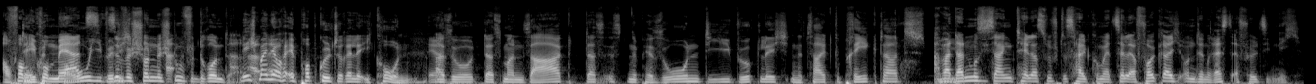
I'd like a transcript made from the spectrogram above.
Auch vom David Kommerz Bowie sind wir ich- schon eine Stufe drunter. Nee, ich meine ja auch eher popkulturelle Ikonen. Ja. Also, dass man sagt, das ist eine Person, die wirklich eine Zeit geprägt hat. Aber dann muss ich sagen, Taylor Swift ist halt kommerziell erfolgreich und den Rest erfüllt sie nicht.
